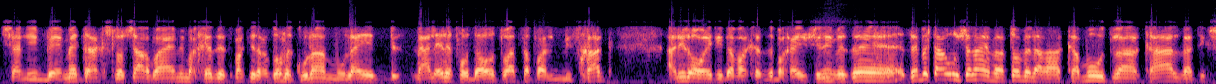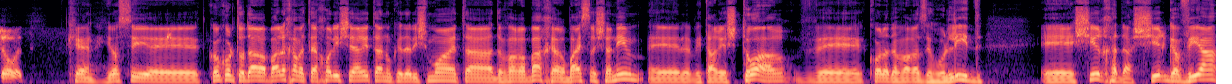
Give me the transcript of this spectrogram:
שאני באמת רק שלושה ארבעה ימים אחרי זה הספקתי לחזור לכולם, אולי מעל אלף הודעות וואטסאפ על משחק. אני לא ראיתי דבר כזה בחיים שלי, וזה זה בית"ר ירושלים, והטוב ולרע, הכמות והקהל והתקשורת. כן, יוסי, אה, קודם כל תודה רבה לך, ואתה יכול להישאר איתנו כדי לשמוע את הדבר הבא. אחרי 14 שנים, אה, לבית"ר יש תואר, וכל הדבר הזה הוליד שיר חדש, שיר גביע,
